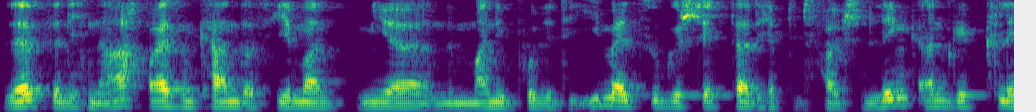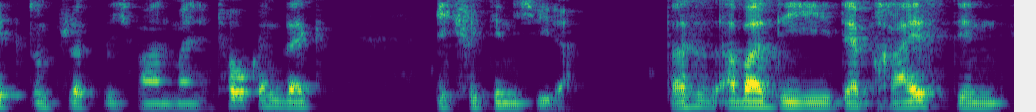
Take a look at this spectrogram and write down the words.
selbst wenn ich nachweisen kann, dass jemand mir eine manipulierte E-Mail zugeschickt hat, ich habe den falschen Link angeklickt und plötzlich waren meine Token weg, ich kriege den nicht wieder. Das ist aber die, der Preis, den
